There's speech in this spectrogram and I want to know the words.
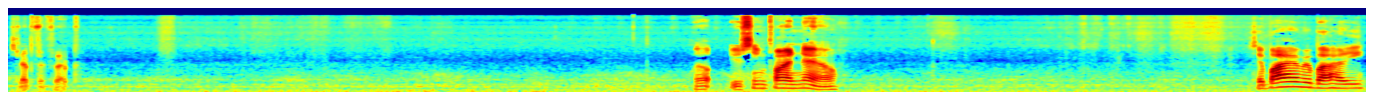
Slurp, slurp, slurp. Well, you seem fine now. Say bye, everybody.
